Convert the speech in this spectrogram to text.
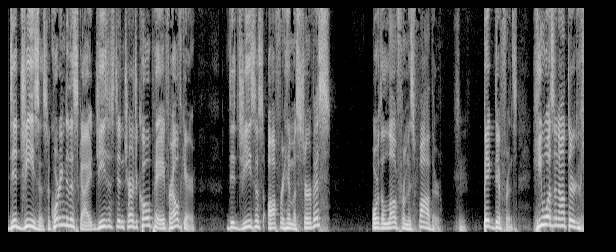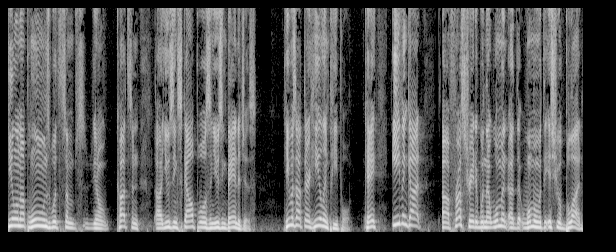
did jesus according to this guy jesus didn't charge a copay for healthcare did jesus offer him a service or the love from his father big difference he wasn't out there healing up wounds with some you know cuts and uh, using scalpels and using bandages he was out there healing people. Okay, even got uh, frustrated when that woman, uh, the woman with the issue of blood,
